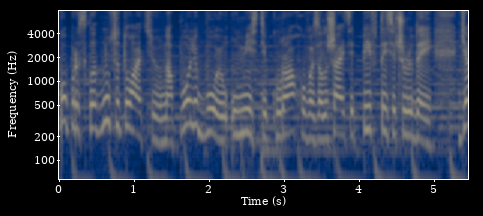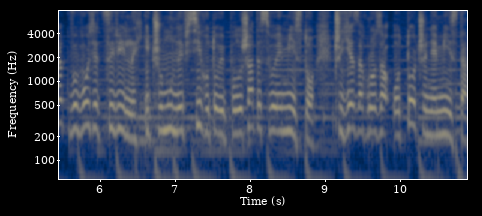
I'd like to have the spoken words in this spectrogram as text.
Попри складну ситуацію на полі бою у місті Курахове залишається пів тисячі людей. Як вивозять цивільних і чому не всі готові полишати своє місто? Чи є загроза оточення міста?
